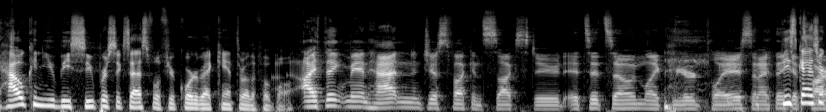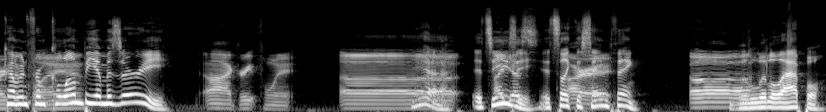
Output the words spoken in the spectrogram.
how can you be super successful if your quarterback can't throw the football I think Manhattan just fucking sucks, dude. It's its own like weird place, and I think these guys are hard to coming from play in. columbia missouri Ah, great point. Uh, yeah it's easy guess- it's like the all same thing Uh, the little apple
